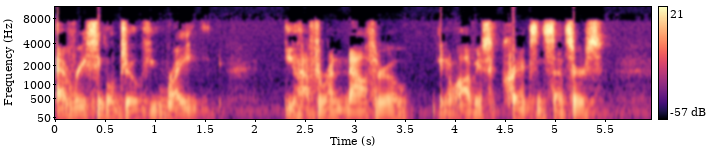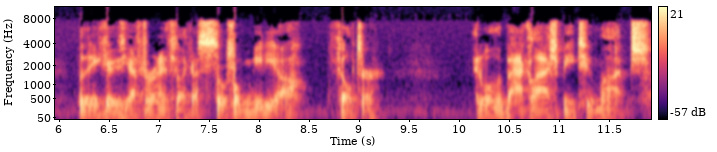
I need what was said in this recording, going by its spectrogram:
every single joke you write, you have to run it now through, you know, obvious critics and censors. But then he goes, you have to run it through like a social media filter. And will the backlash be too much?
